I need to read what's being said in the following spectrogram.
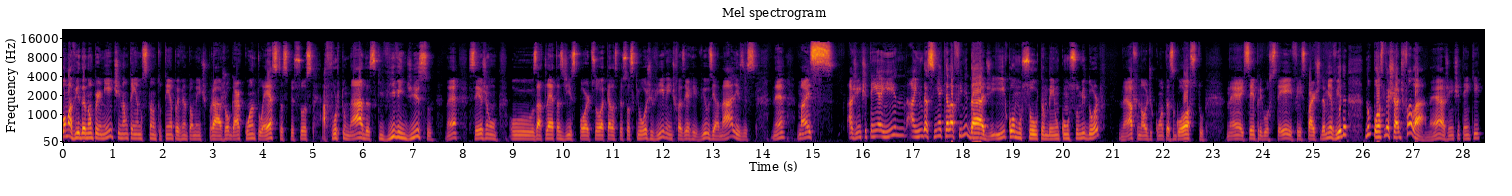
como a vida não permite, não tenhamos tanto tempo eventualmente para jogar quanto estas pessoas afortunadas que vivem disso, né? Sejam os atletas de esportes ou aquelas pessoas que hoje vivem de fazer reviews e análises, né? Mas a gente tem aí ainda assim aquela afinidade. E como sou também um consumidor, né? Afinal de contas gosto, né? E sempre gostei, fez parte da minha vida, não posso deixar de falar, né? A gente tem que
